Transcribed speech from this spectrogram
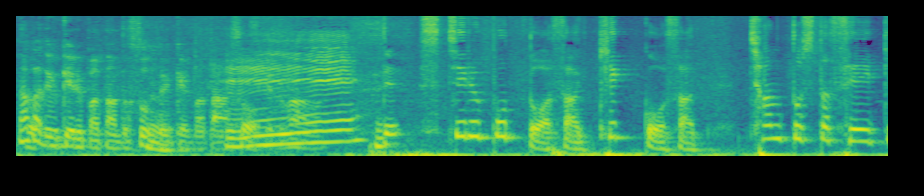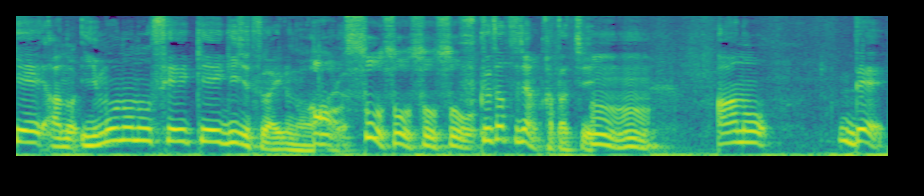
中で受けるパターンと外で受けるパターン、そうへえ。で、スチルポットはさ、結構さ、ちゃんとした成形、あの、鋳物の成形技術がいるのわかあ、るそうそうそうそう。複雑じゃん、形。うんうん。あの、で、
